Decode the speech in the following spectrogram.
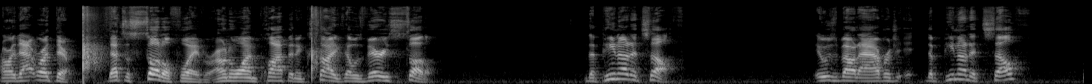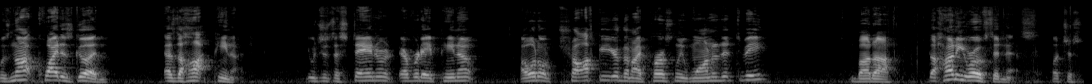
All right, that right there. That's a subtle flavor. I don't know why I'm clapping excited. That was very subtle. The peanut itself, it was about average. The peanut itself was not quite as good as the hot peanut. It was just a standard everyday peanut, a little chalkier than I personally wanted it to be. But uh, the honey roastedness, let's just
